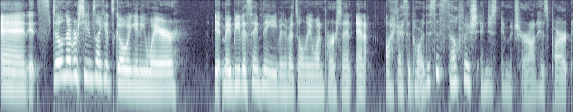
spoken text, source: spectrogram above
and it still never seems like it's going anywhere, it may be the same thing even if it's only one person. And like I said before, this is selfish and just immature on his part.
